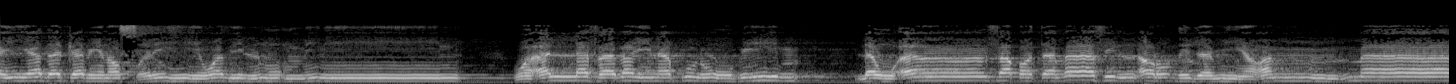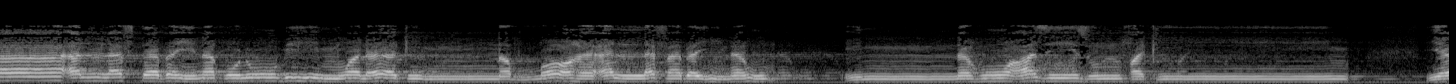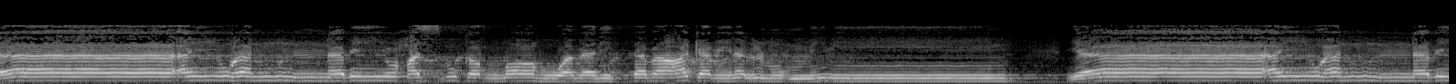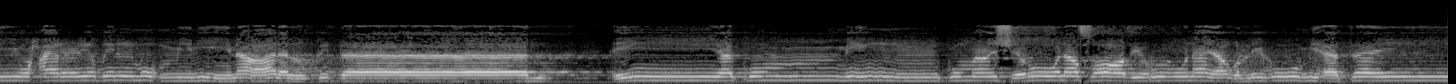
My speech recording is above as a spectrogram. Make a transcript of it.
أَيَّدَكَ بِنَصْرِهِ وَبِالْمُؤْمِنِينَ وَأَلَّفَ بَيْنَ قُلُوبِهِمْ ۚ لَوْ أَنفَقْتَ مَا فِي الْأَرْضِ جَمِيعًا مَّا أَلَّفْتَ بَيْنَ قُلُوبِهِمْ وَلَٰكِنَّ اللَّهَ أَلَّفَ بَيْنَهُمْ ۚ إِنَّهُ عَزِيزٌ حَكِيمٌ. يَا أَيُّهَا النَّبِيُّ حَسْبُكَ اللَّهُ وَمَنِ اتَّبَعَكَ مِنَ الْمُؤْمِنِينَ. يَا أَيُّهَا النَّبِيُّ حَرِّضِ الْمُؤْمِنِينَ عَلَى الْقِتَالِ ۚ. إِن يَكُن مِّنكُمْ عِشْرُونَ صَابِرُونَ يَغْلِبُوا مِائَتَيْنِ ۚ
